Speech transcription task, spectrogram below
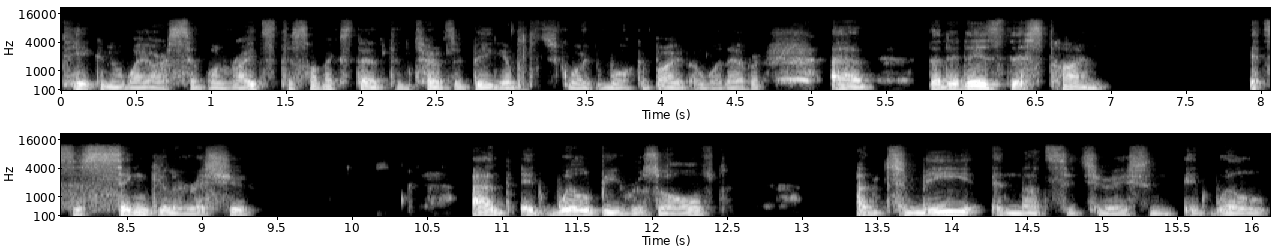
taken away our civil rights to some extent in terms of being able to just go out and walk about or whatever, um, that it is this time, it's a singular issue and it will be resolved. And to me, in that situation, it will,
